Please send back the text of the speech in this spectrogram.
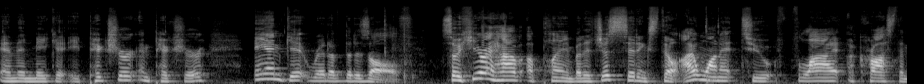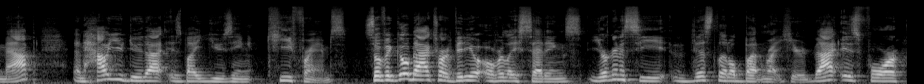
and then make it a picture in picture and get rid of the dissolve. So here I have a plane, but it's just sitting still. I want it to fly across the map. And how you do that is by using keyframes. So if we go back to our video overlay settings, you're gonna see this little button right here. That is for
